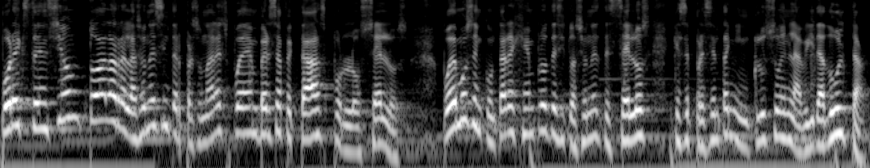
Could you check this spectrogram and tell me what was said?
Por extensión, todas las relaciones interpersonales pueden verse afectadas por los celos. Podemos encontrar ejemplos de situaciones de celos que se presentan incluso en la vida adulta.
